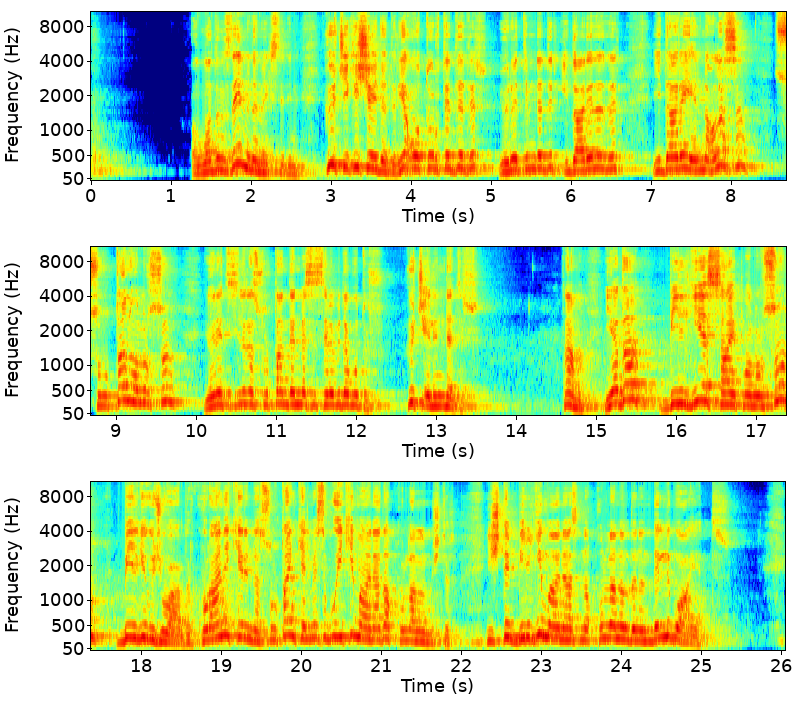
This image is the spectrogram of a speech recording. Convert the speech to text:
Anladınız değil mi demek istediğimi? Güç iki şeydedir. Ya otoritededir, yönetimdedir, idarededir. İdareyi eline alırsın, sultan olursun. Yöneticilere sultan denmesinin sebebi de budur. Güç elindedir. Tamam mı? Ya da bilgiye sahip olursun, bilgi gücü vardır. Kur'an-ı Kerim'de sultan kelimesi bu iki manada kullanılmıştır. İşte bilgi manasında kullanıldığının delili bu ayettir.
